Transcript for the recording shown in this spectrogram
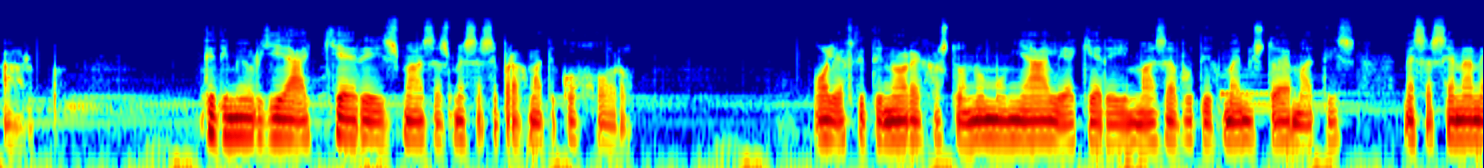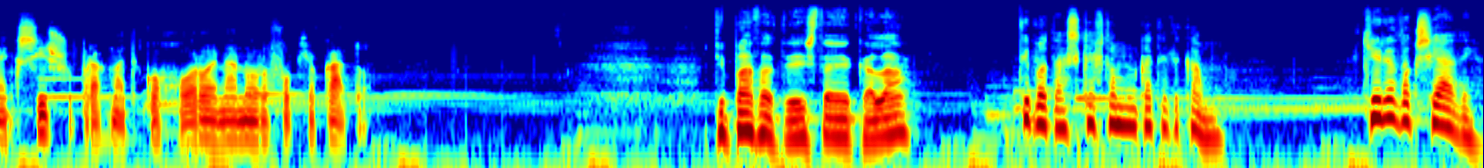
ΑΡΠ. Τη δημιουργία ακέραιης μάζας μέσα σε πραγματικό χώρο. Όλη αυτή την ώρα είχα στο νου μου μια άλλη ακέραιη μάζα βουτυγμένη στο αίμα της, μέσα σε έναν εξίσου πραγματικό χώρο, έναν όροφο πιο κάτω. Τι πάθατε, είστε καλά; Τίποτα, σκέφτομαι κάτι δικά μου. Κύριε Δοξιάδη,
